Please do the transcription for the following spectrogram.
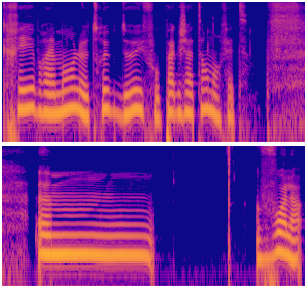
créez vraiment le truc de il faut pas que j'attende en fait. Euh, voilà.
